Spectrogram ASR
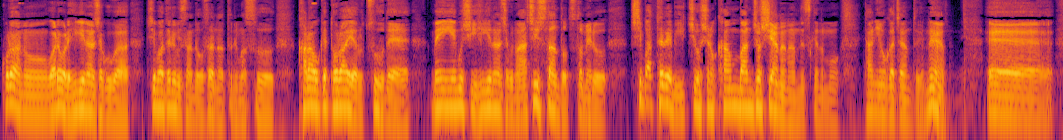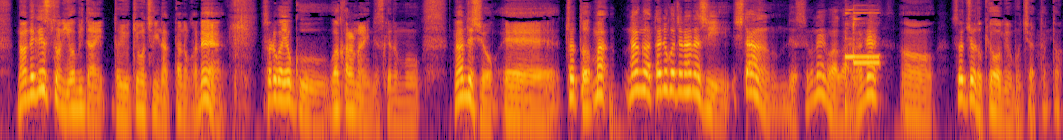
これはあの、我々ヒゲ男爵が千葉テレビさんでお世話になっております、カラオケトライアル2で、メイン MC ヒゲ男爵のアシスタントを務める、千葉テレビ一押しの看板女子アナなんですけども、谷岡ちゃんというね、えー、なんでゲストに呼びたいという気持ちになったのかね、それがよくわからないんですけども、なんでしょう、えー、ちょっと、ま、なんか谷岡ちゃんの話したんですよね、我が家ね。うん。それちょっと興味を持ち合ったと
